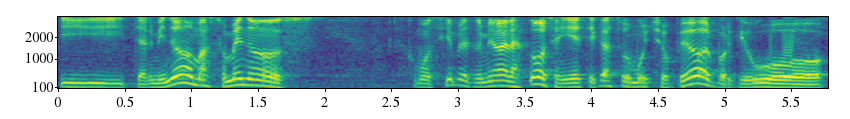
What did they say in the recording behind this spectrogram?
y terminó más o menos como siempre terminaban las cosas y en este caso mucho peor porque hubo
